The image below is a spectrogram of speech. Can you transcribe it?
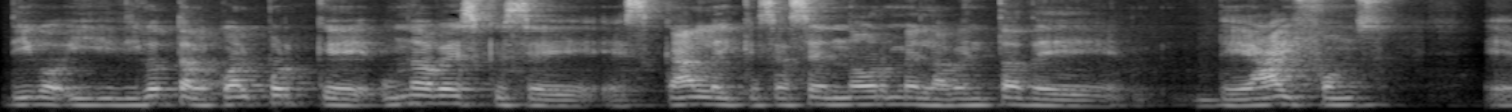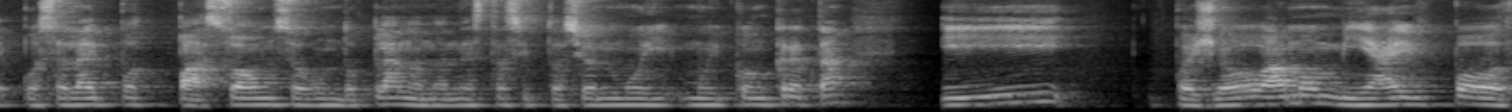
Digo, y digo tal cual porque una vez que se escala y que se hace enorme la venta de, iPhones, eh, pues el iPod pasó a un segundo plano, ¿no? En esta situación muy, muy concreta. Y pues yo amo mi iPod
